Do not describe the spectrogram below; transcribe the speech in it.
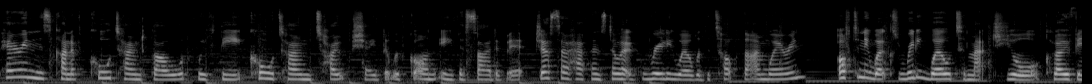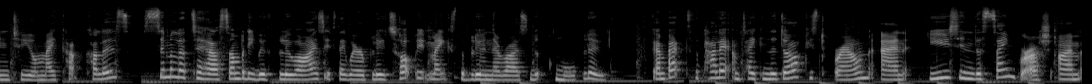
Pairing this kind of cool toned gold with the cool toned taupe shade that we've got on either side of it just so happens to work really well with the top that I'm wearing. Often it works really well to match your clothing to your makeup colours. Similar to how somebody with blue eyes, if they wear a blue top, it makes the blue in their eyes look more blue. Going back to the palette, I'm taking the darkest brown and using the same brush, I'm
